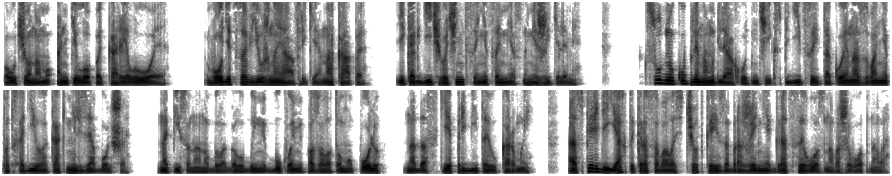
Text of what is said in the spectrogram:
по ученому антилопы карелуэ, водится в Южной Африке, на Капе, и как дичь очень ценится местными жителями. К судну, купленному для охотничьей экспедиции, такое название подходило как нельзя больше. Написано оно было голубыми буквами по золотому полю на доске, прибитой у кормы. А спереди яхты красовалось четкое изображение грациозного животного.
